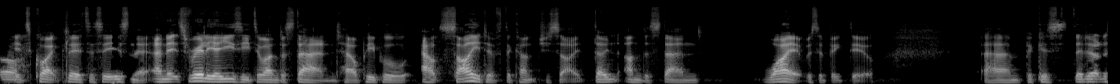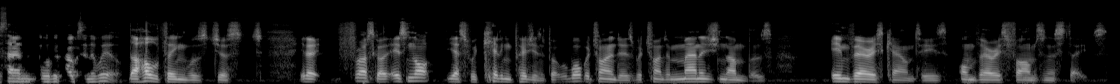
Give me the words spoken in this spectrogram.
Oh. It's quite clear to see, isn't it? And it's really easy to understand how people outside of the countryside don't understand why it was a big deal. Um, because they don't understand all the cogs in the wheel. The whole thing was just, you know, for us guys, it's not, yes, we're killing pigeons, but what we're trying to do is we're trying to manage numbers in various counties on various farms and estates.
